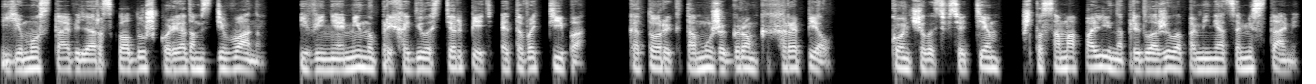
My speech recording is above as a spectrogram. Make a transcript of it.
Ему ставили раскладушку рядом с диваном, и Вениамину приходилось терпеть этого типа, который к тому же громко храпел. Кончилось все тем, что сама Полина предложила поменяться местами.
